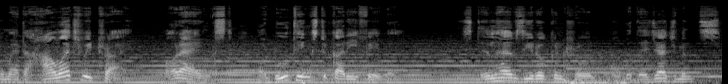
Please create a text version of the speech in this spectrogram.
no matter how much we try, or angst, or do things to curry favor, we still have zero control over their judgments.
